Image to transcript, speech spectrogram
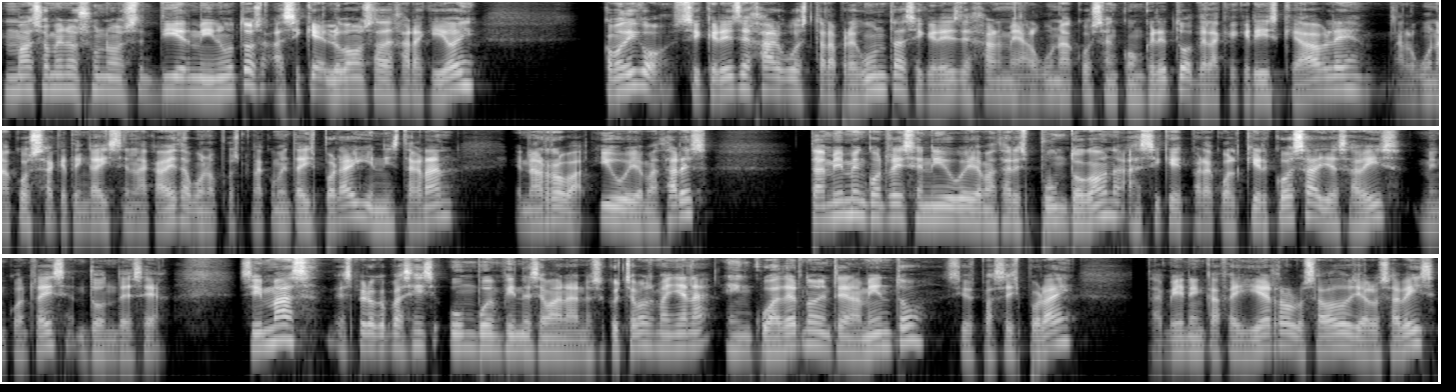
más o menos unos 10 minutos, así que lo vamos a dejar aquí hoy. Como digo, si queréis dejar vuestra pregunta, si queréis dejarme alguna cosa en concreto de la que queréis que hable, alguna cosa que tengáis en la cabeza, bueno, pues me la comentáis por ahí en Instagram, en arroba ivyamazares. También me encontráis en ivyamazares.com, así que para cualquier cosa, ya sabéis, me encontráis donde sea. Sin más, espero que paséis un buen fin de semana. Nos escuchamos mañana en Cuaderno de Entrenamiento, si os pasáis por ahí. También en Café Hierro los sábados, ya lo sabéis.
